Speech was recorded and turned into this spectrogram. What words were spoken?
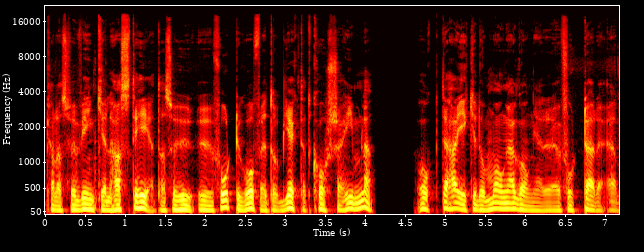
kallas för vinkelhastighet. Alltså hur, hur fort det går för ett objekt att korsa himlen. Och det här gick ju då många gånger fortare än,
